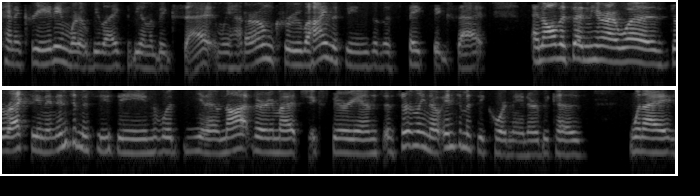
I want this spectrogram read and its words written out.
kind of creating what it would be like to be on a big set. And we had our own crew behind the scenes of this fake big set and all of a sudden here I was directing an intimacy scene with, you know, not very much experience and certainly no intimacy coordinator because when I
